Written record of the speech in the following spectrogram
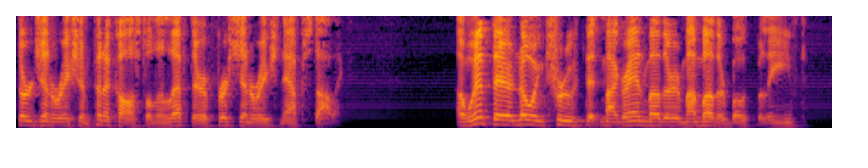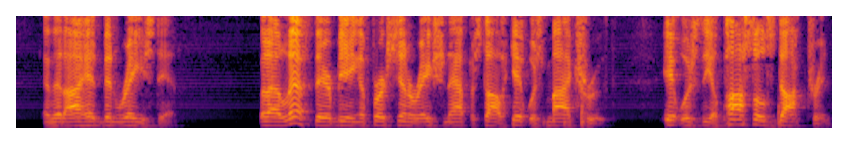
third generation Pentecostal and left there a first generation apostolic. I went there knowing truth that my grandmother and my mother both believed and that I had been raised in. But I left there being a first generation apostolic. It was my truth. It was the apostles' doctrine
